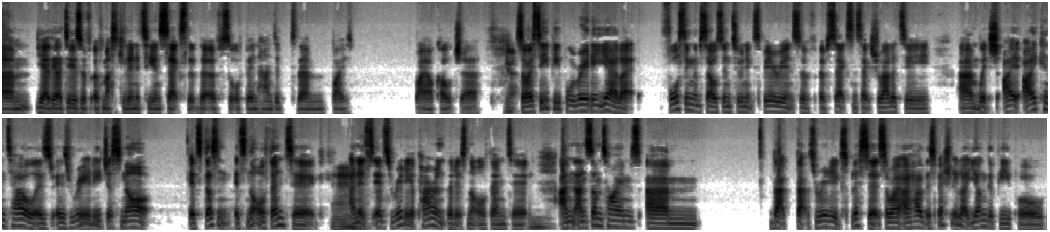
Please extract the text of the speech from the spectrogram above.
Um, yeah, the ideas of, of masculinity and sex that, that have sort of been handed to them by by our culture. Yeah. So I see people really, yeah, like forcing themselves into an experience of, of sex and sexuality, um, which I, I can tell is is really just not it doesn't it's not authentic Mm. and it's it's really apparent that it's not authentic Mm. and and sometimes um that that's really explicit so I, I have especially like younger people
